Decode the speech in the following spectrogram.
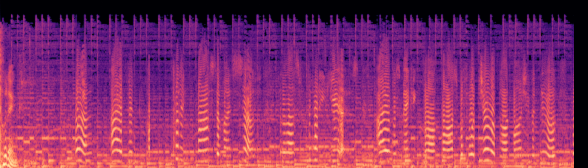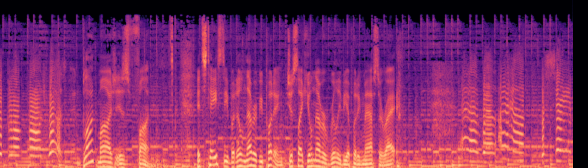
pudding? I've been a pudding master myself for the last 40 years. I was making blancmange before Gerald Blancmange even knew what blancmange was. And blancmange is fun. It's tasty, but it'll never be pudding. Just like you'll never really be a pudding master, right? Uh, well, I have the same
